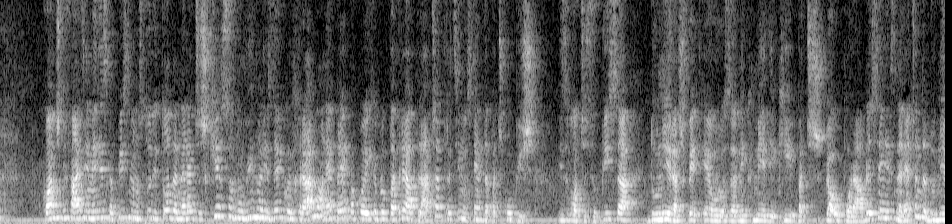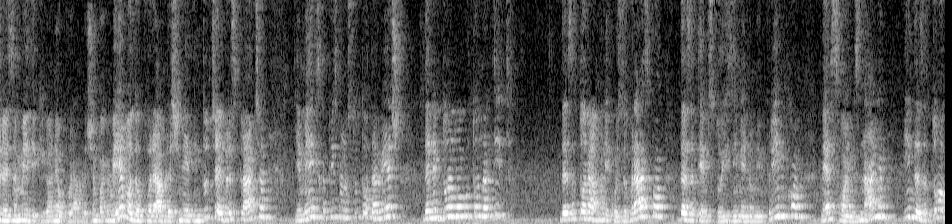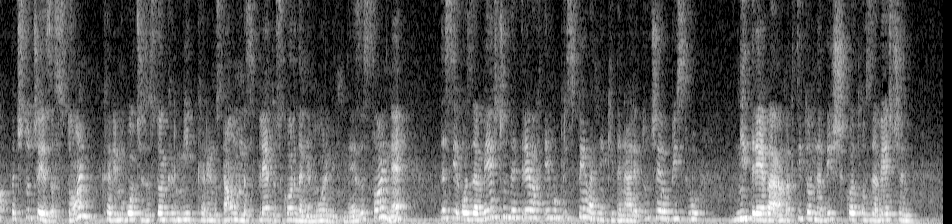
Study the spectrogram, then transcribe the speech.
V končni fazi je medijska pismenost tudi to, da ne rečeš, kje so novinari zdaj, ko jih hrano, ne prej, pa ko jih je bilo pa treba plačati, recimo s tem, da pač kupiš izvod časopisa, doniraš 5 evrov za nek medij, ki pač ga uporabljaš. Jaz ne rečem, da doniraš za medij, ki ga ne uporabljaš, ampak vemo, da uporabljaš medij in tudi če je brezplačen, je medijska pismenost tudi to, da veš, da je nekdo je mogel to narediti. Da je za to rabo neko izobrazbo, da za tem stoji z imenom in primkom, ne svojim znanjem, in da zato, pač tudi če je zastojn, ker je mogoče zastojn, ker, mi, ker enostavno na spletu skoraj da ne more biti nezastojn, ne, da si ozaveščen, da je treba k temu prispevati nekaj denarja, tudi če je v bistvu ni treba, ampak ti to narediš kot ozaveščen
